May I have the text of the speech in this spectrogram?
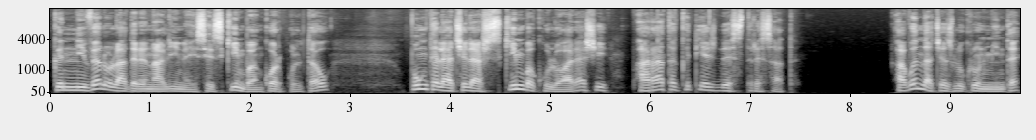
Când nivelul adrenalinei se schimbă în corpul tău, punctele acelea își schimbă culoarea și arată cât ești de stresat. Având acest lucru în minte,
